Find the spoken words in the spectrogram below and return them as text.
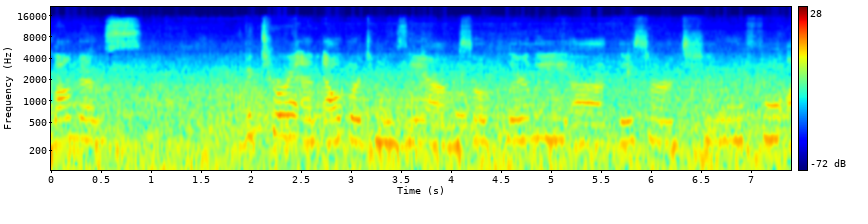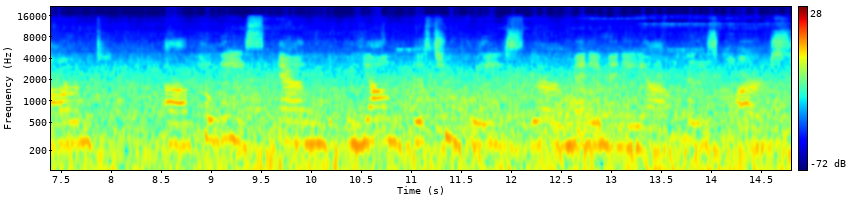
London's Victoria and Albert Museum. So clearly uh, these are two full-armed uh, police. And beyond these two police there are many many uh, police cars.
